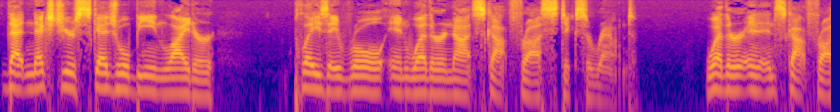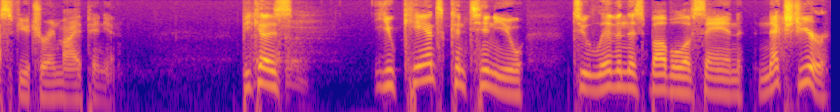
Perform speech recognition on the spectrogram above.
that next year's schedule being lighter plays a role in whether or not Scott Frost sticks around, whether in, in Scott Frost's future, in my opinion, because you can't continue to live in this bubble of saying next year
